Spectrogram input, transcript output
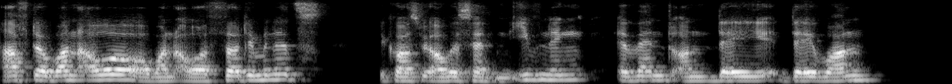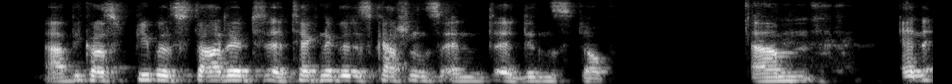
after one hour or one hour 30 minutes because we always had an evening event on day day one uh, because people started uh, technical discussions and uh, didn't stop. Um, and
